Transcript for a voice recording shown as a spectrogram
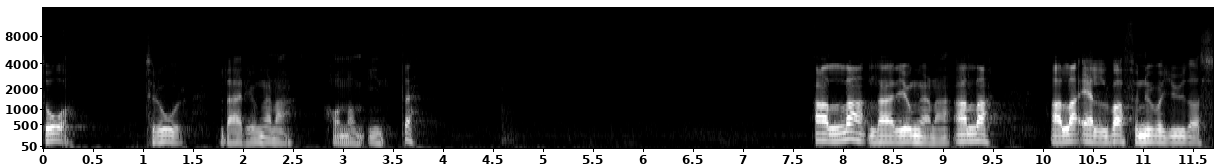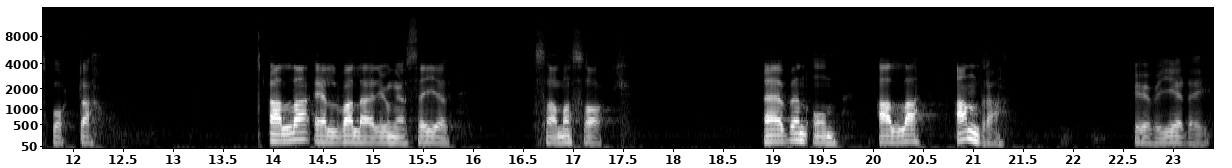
Då tror lärjungarna honom inte. Alla lärjungarna, alla, alla elva, för nu var Judas borta. Alla elva lärjungar säger samma sak. Även om alla andra överger dig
